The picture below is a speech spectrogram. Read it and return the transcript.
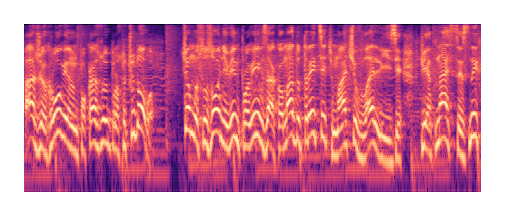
адже гру він показує просто чудово. Цьому сезоні він провів за команду 30 матчів в Ла Лізі. В 15 з них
